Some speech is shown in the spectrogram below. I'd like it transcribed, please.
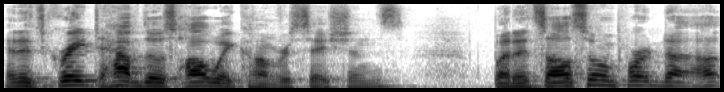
and it's great to have those hallway conversations. But it's also important to uh,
